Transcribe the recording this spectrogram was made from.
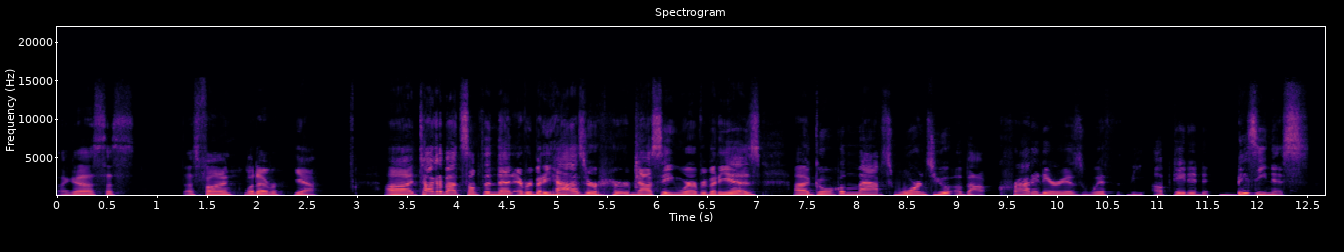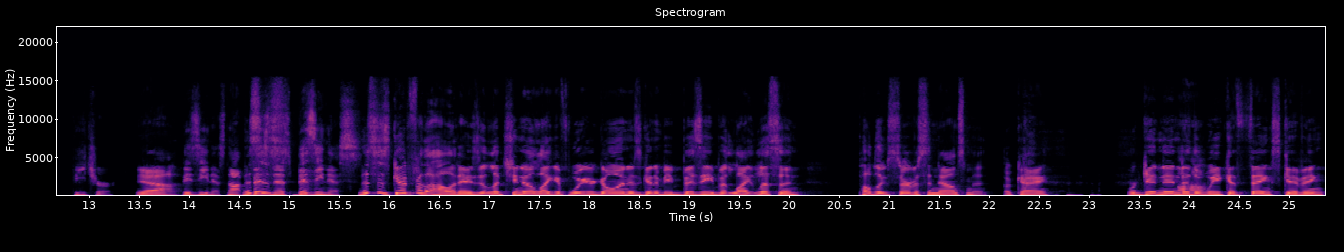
I guess that's that's fine. Whatever. Yeah. Uh, talking about something that everybody has or, or now seeing where everybody is, uh, Google Maps warns you about crowded areas with the updated busyness feature. Yeah. Busyness, not This is- business, busyness. This is good for the holidays. It lets you know like if where you're going is going to be busy, but like listen, public service announcement, okay? We're getting into the Uh-huh. week of Thanksgiving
